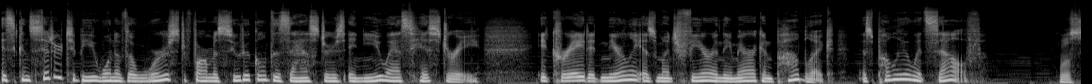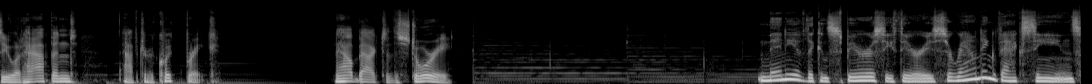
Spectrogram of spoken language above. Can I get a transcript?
is considered to be one of the worst pharmaceutical disasters in U.S. history. It created nearly as much fear in the American public as polio itself. We'll see what happened after a quick break. Now back to the story. Many of the conspiracy theories surrounding vaccines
